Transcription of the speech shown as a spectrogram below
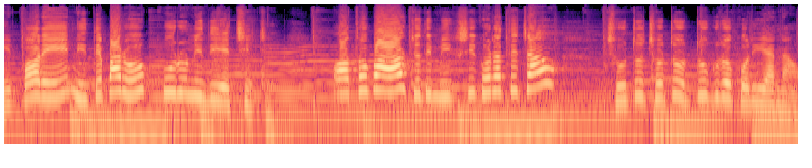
এরপরে নিতে পারো কুরুনি দিয়ে ছেঁচে। অথবা যদি মিক্সি ঘোরাতে চাও, ছোট ছোট টুকরো করিয়া নাও।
